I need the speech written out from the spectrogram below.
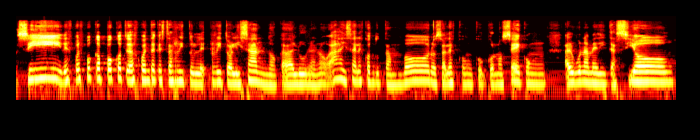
sí, después poco a poco te das cuenta que estás ritualizando cada luna, ¿no? Ay, sales con tu tambor o sales con, con, no sé, con alguna meditación.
